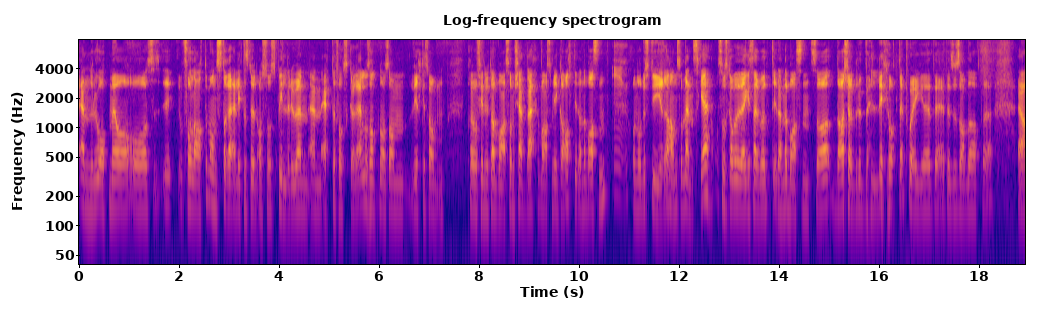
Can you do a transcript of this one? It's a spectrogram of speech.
ender du opp med å, å forlate monsteret en liten stund, og så spiller du en, en etterforsker eller noe sånt, noe som virker som prøver å finne ut av hva som skjedde, hva som gikk galt i denne basen. Og når du styrer han som menneske, som skal bevege seg rundt i denne basen, så da skjønner du veldig godt det poenget til, til Susanne, at eh, ja,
